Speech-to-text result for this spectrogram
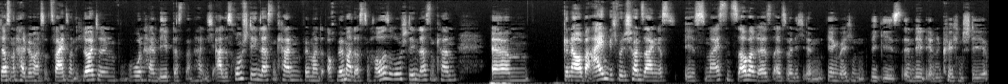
dass man halt, wenn man so 22 Leute im Wohnheim lebt, dass dann halt nicht alles rumstehen lassen kann, wenn man, auch wenn man das zu Hause rumstehen lassen kann. Ähm, Genau, aber eigentlich würde ich schon sagen, dass es meistens sauberer ist, als wenn ich in irgendwelchen WGs in den ihren Küchen stehe.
